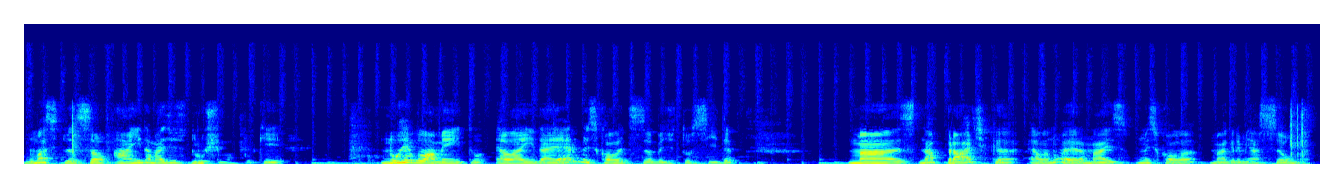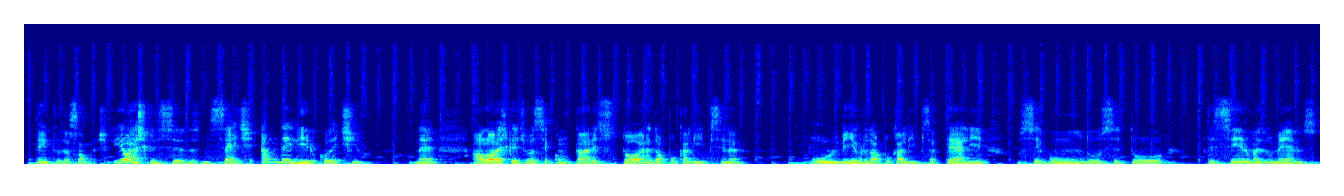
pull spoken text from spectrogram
numa situação ainda mais esdrúxula, porque no regulamento ela ainda era uma escola de samba de torcida, mas na prática ela não era mais uma escola, uma agremiação dentro dessa lógica. E eu acho que o Distrito 2007 é um delírio coletivo, né? A lógica de você contar a história do Apocalipse, né? Ou o livro do Apocalipse, até ali o segundo, o setor terceiro mais ou menos,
